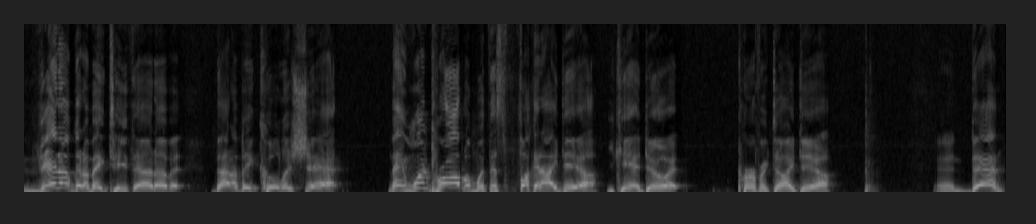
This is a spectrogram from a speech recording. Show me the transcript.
Then I'm going to make teeth out of it. That'll be cool as shit. Name one problem with this fucking idea. You can't do it. Perfect idea. And then,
